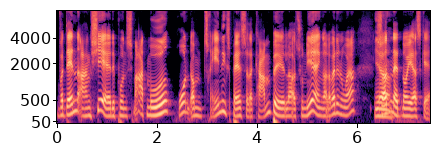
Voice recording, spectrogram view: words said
hvordan arrangerer jeg det på en smart måde rundt om træningspas, eller kampe, eller turneringer, eller hvad det nu er. Ja. Sådan at når jeg skal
